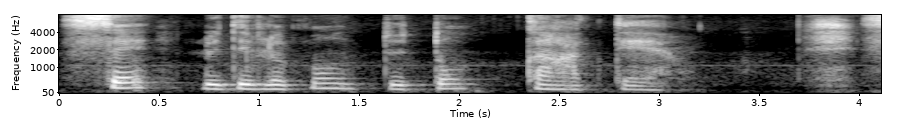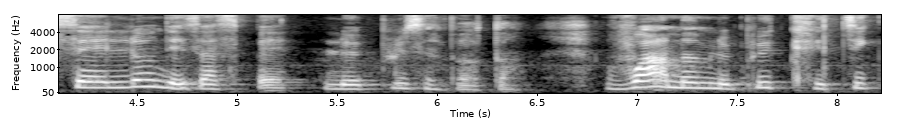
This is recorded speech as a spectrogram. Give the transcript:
c'est le développement de ton caractère. C'est l'un des aspects le plus importants voire même le plus critique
